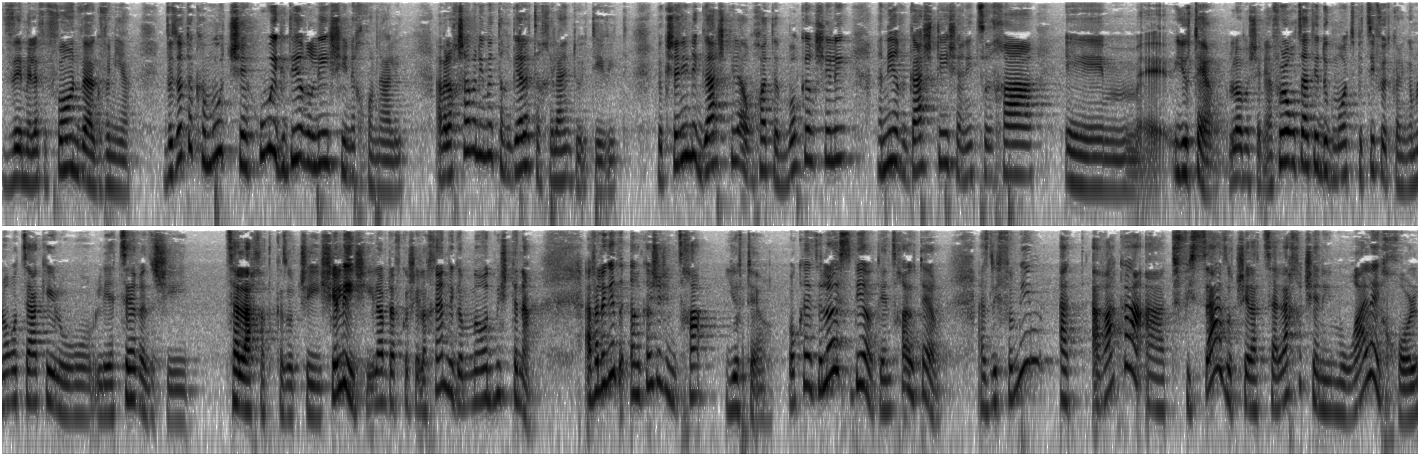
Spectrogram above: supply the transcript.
ומלפפון ועגבניה. וזאת הכמות שהוא הגדיר לי שהיא נכונה לי. אבל עכשיו אני מתרגלת אכילה אינטואיטיבית. וכשאני ניגשתי לארוחת הבוקר שלי, אני הרגשתי שאני צריכה אה, יותר, לא משנה. אפילו לא רוצה לתת דוגמאות ספציפיות, כי אני גם לא רוצה כאילו לייצר איזושהי צלחת כזאת שהיא שלי, שהיא לאו דווקא שלכם, והיא גם מאוד משתנה. אבל נגיד, הרגשתי שאני צריכה יותר, אוקיי? זה לא השביע אותי, אני צריכה יותר. אז לפעמים, רק התפיסה הזאת של הצלחת שאני אמורה לאכול,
